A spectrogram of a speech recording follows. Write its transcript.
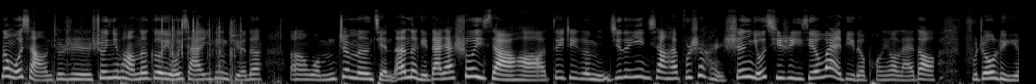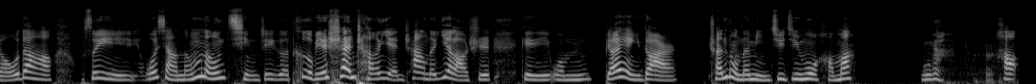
那我想就是收音机旁的各位游侠一定觉得，呃，我们这么简单的给大家说一下哈，对这个闽剧的印象还不是很深，尤其是一些外地的朋友来到福州旅游的哈。所以我想，能不能请这个特别擅长演唱的叶老师给我们表演一段儿传统的闽剧剧目好吗？你看，好，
